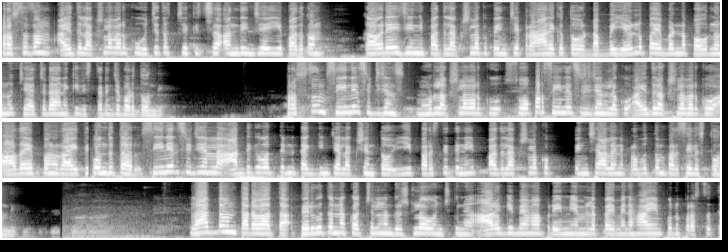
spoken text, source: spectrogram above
ప్రస్తుతం ఐదు లక్షల వరకు ఉచిత చికిత్స అందించే ఈ పథకం కవరేజీని పది లక్షలకు పెంచే ప్రణాళికతో డెబ్బై ఏళ్ళు పైబడిన పౌరులను చేర్చడానికి విస్తరించబడుతోంది. ప్రస్తుతం సీనియర్ సిటిజన్స్ మూడు లక్షల వరకు సూపర్ సీనియర్ సిటిజన్లకు ఐదు లక్షల వరకు ఆదాయ పన్ను రాయితీ పొందుతారు. సీనియర్ సిటిజన్ల ఆర్థిక ఒత్తిడిని తగ్గించే లక్ష్యంతో ఈ పరిస్థితిని పది లక్షలకు పెంచాలని ప్రభుత్వం పరిశీలిస్తోంది. లాక్డౌన్ తర్వాత పెరుగుతున్న ఖర్చులను దృష్టిలో ఉంచుకుని ఆరోగ్య బీమా ప్రీమియంలపై మినహాయింపును ప్రస్తుత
